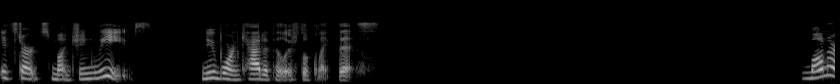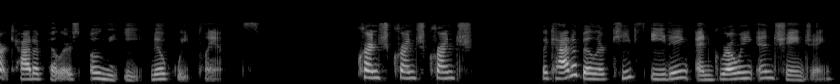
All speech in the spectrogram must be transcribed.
it starts munching leaves. Newborn caterpillars look like this. Monarch caterpillars only eat milkweed plants. Crunch, crunch, crunch. The caterpillar keeps eating and growing and changing.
